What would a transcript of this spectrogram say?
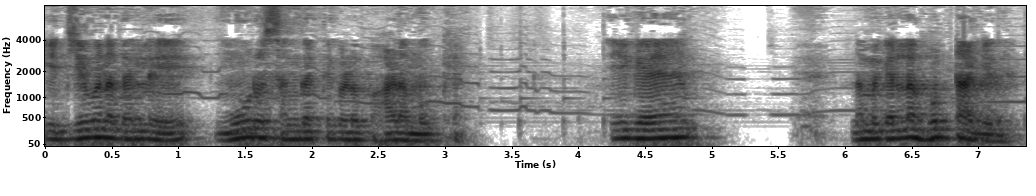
ಈ ಜೀವನದಲ್ಲಿ ಮೂರು ಸಂಗತಿಗಳು ಬಹಳ ಮುಖ್ಯ. ಹೀಗೆ ನಮಗೆಲ್ಲ ಹುಟ್ಟಾಗಿದೆ.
